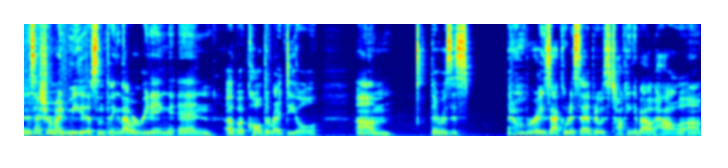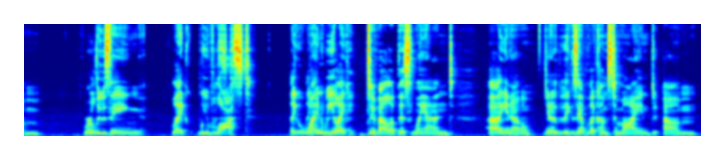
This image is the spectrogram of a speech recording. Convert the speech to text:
and this actually reminded me of something that we're reading in a book called The Red Deal. Um, there was this, I don't remember exactly what it said, but it was talking about how um, we're losing like we've lost like when we like develop this land uh you know you know the example that comes to mind um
